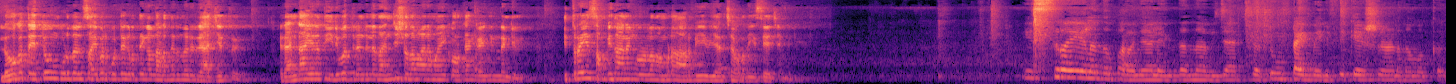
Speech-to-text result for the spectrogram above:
ലോകത്ത് ഏറ്റവും കൂടുതൽ സൈബർ കുറ്റകൃത്യങ്ങൾ നടന്നിരുന്ന ഒരു രാജ്യത്ത് രണ്ടായിരത്തി ഇരുപത്തിരണ്ടിൽ അത് അഞ്ച് ശതമാനമായി കുറയ്ക്കാൻ കഴിഞ്ഞിട്ടുണ്ടെങ്കിൽ ഇത്രയും സംവിധാനങ്ങളുള്ള നമ്മുടെ ആർ ബി ഐ വിചാരിച്ച അവർ ഈസിയായി ഇസ്രയേൽ എന്ന് പറഞ്ഞാൽ എന്തെന്നാ വിചാരിച്ചത്? ടു ടൈം വെരിഫിക്കേഷൻ ആണ് നമുക്ക്.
